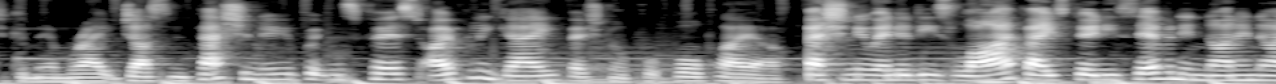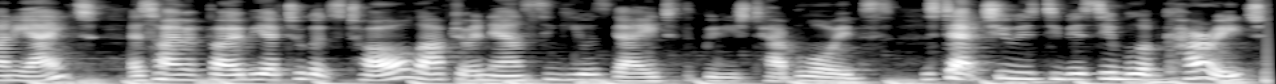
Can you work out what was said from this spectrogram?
to commemorate Justin Fashanu, Britain's first openly gay professional football player. Fashanu ended his life aged 37 in 1998 as homophobia took its toll after announcing he was gay to the British tabloids. The statue is to be a symbol of courage,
